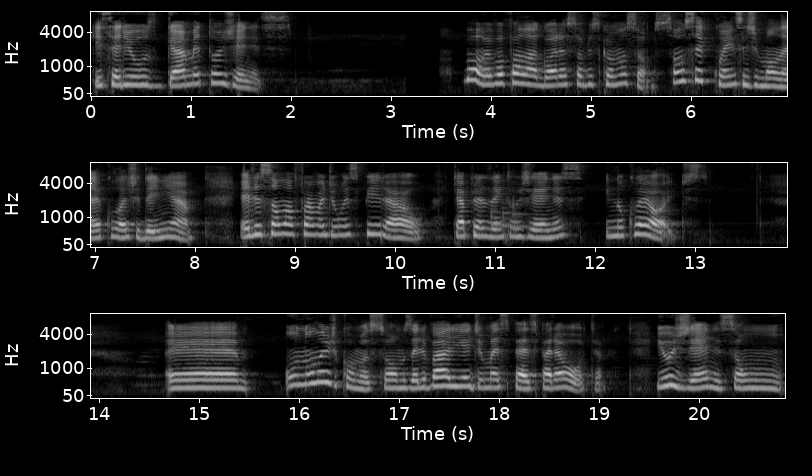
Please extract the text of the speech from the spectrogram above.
que seriam os gametogêneses. Bom, eu vou falar agora sobre os cromossomos. São sequências de moléculas de DNA. Eles são uma forma de uma espiral que apresentam genes e nucleóides. É, o número de cromossomos ele varia de uma espécie para outra. E os genes são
